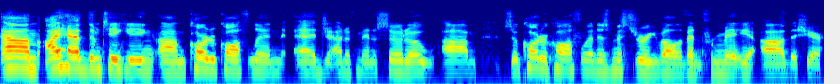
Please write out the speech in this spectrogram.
Um, I have them taking um, Carter Coughlin, edge out of Minnesota. Um, so Carter Coughlin is Mr. Irrelevant for me uh, this year.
